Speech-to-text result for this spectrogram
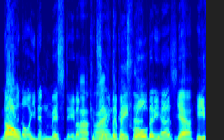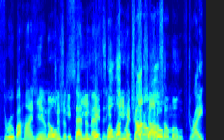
no. No, he didn't miss, Dave. I mean, I- I considering the control that. he has, Yeah, he threw behind He him knows to just if send he a hits- message. if Well, look, Machado, Machado- also moved, right?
